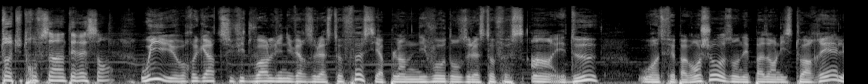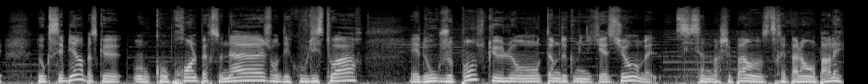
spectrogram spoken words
Toi, tu trouves ça intéressant? Oui, regarde, suffit de voir l'univers The Last of Us. Il y a plein de niveaux dans The Last of Us 1 et 2 où on ne fait pas grand chose, on n'est pas dans l'histoire réelle. Donc c'est bien parce que on comprend le personnage, on découvre l'histoire. Et donc je pense que en termes de communication, ben, si ça ne marchait pas, on ne serait pas là à en parler.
